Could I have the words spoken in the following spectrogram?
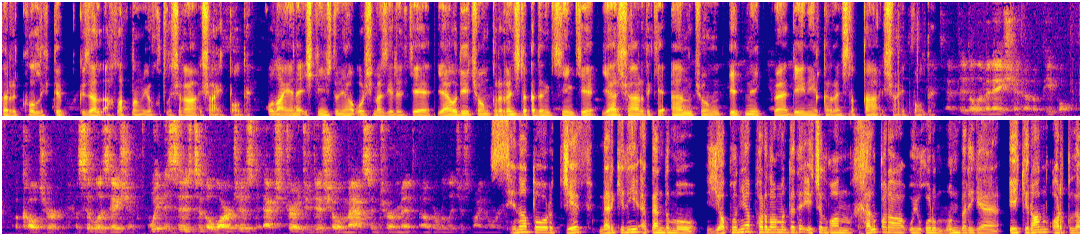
bir kollektiv go'zal axloqning yo'qotilishiga shohid bo'ldi. Ular yana 2 dunyo urush mazgilidagi yahudiy cho'ng qirg'inchiligidan keyingi yer sharidagi eng cho'ng etnik va diniy qirg'inchilikqa shohid bo'ldi. senator jeff merkeli apandimi yaponiya parlamentida echilgan xalqaro uyg'ur munbiriga ekran orqali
